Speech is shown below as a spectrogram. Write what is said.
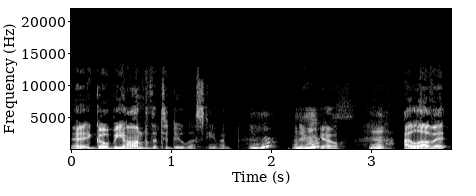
Uh, go beyond the to do list, even. Mm-hmm. There mm-hmm. you go. I love it.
